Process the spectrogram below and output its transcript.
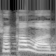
шоколад.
